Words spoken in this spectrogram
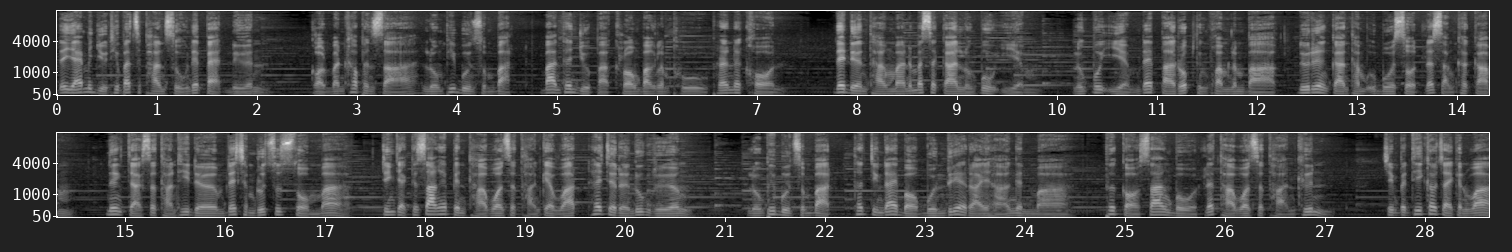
ได้ย้ายมาอยู่ที่วัดสะพานสูงได้ 8 เดือน ก่อนบรรเข้าพรรษาหลวงพี่บุญสมบัติ บ้านท่านอยู่ปากคลองบางลำพูพระนคร ได้เดินทางมานมัสการหลวงปู่เอี่ยม หลวงปู่เอี่ยมได้ปรารบถึงความลำบาก ด้วยเรื่องการทำอุโบสถและสังฆกรรม เนื่องจากสถานที่เดิมได้ชำรุดทรุดโทรมมาก จึงอยากจะสร้างให้เป็นถาวรสถานแก่วัดให้เจริญรุ่งเรือง หลวงพี่บุญสมบัติท่านจึงได้บอกบุญเรียรายหาเงินมา เพื่อก่อสร้างโบสถ์และถาวรสถานขึ้น จึงเป็นที่เข้าใจกันว่า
